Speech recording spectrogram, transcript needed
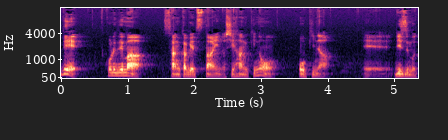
でこれでまあ3ヶ月単位の四半期の大きな、えー、リズム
